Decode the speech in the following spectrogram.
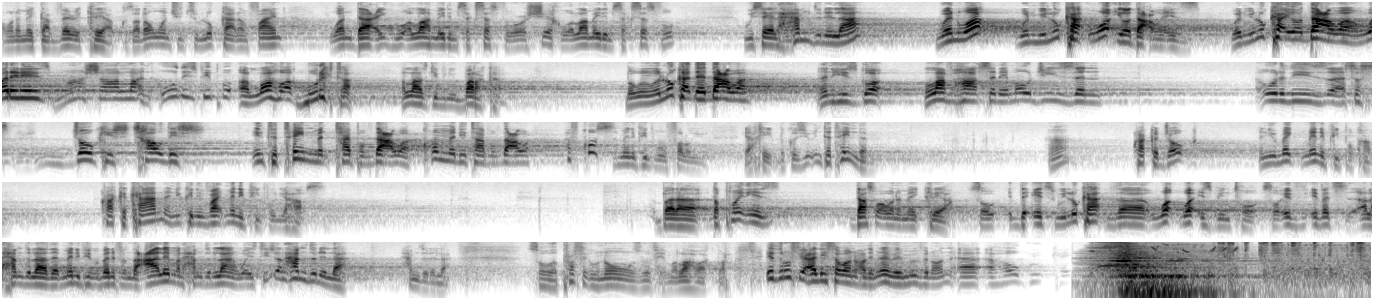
I want to make that very clear because I don't want you to look at and find one da'i who Allah made him successful or a sheikh who Allah made him successful. We say Alhamdulillah when what? When we look at what your da'wah is. When we look at your da'wah and what it is, mashallah, and all these people, Allahu Akbar, Allah has given you barakah. But when we look at their da'wah and he's got love hearts and emojis and all of these uh, jokish, childish, entertainment type of da'wah, comedy type of da'wah, of course many people will follow you, ya because you entertain them. Huh? Crack a joke and you make many people come. Crack a can and you can invite many people in your house. But uh, the point is, that's what I want to make clear. So it's we look at the what what is being taught. So if, if it's Alhamdulillah that many people benefit from the alim, Alhamdulillah, and what is teaching, Alhamdulillah, Alhamdulillah. So a prophet who knows with him, Allahu Akbar. إذ رفع لي سواء عظيم. Anyway, moving on. Uh, a whole group.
